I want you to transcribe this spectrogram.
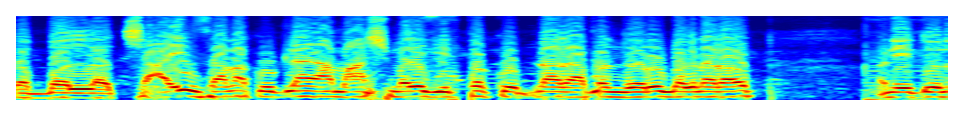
तब्बल चाळीस धावा कुठल्या या मॅच मध्ये कितपत कुठणार आपण जरूर बघणार आहोत. आणि इथून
